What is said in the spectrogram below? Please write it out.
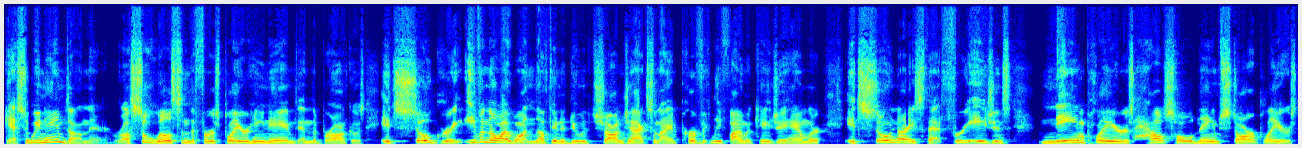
Guess who he named on there? Russell Wilson, the first player he named, and the Broncos. It's so great. Even though I want nothing to do with Sean Jackson, I am perfectly fine with KJ Hamler. It's so nice that free agents, name players, household names, star players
